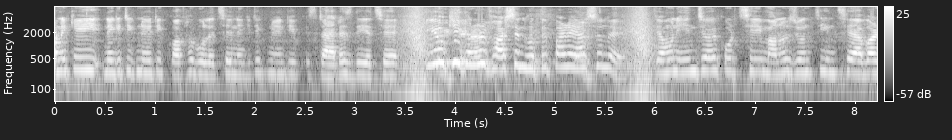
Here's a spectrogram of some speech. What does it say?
অনেকেই নেগেটিভ নেগেটিভ কথা বলেছে নেগেটিভ নেগেটিভ স্ট্যাটাস দিয়েছে। কেউ কি কারোর ভার্সন হতে পারে আসলে? যেমন এনজয় করছি, মানুষজন চিনছে, আবার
